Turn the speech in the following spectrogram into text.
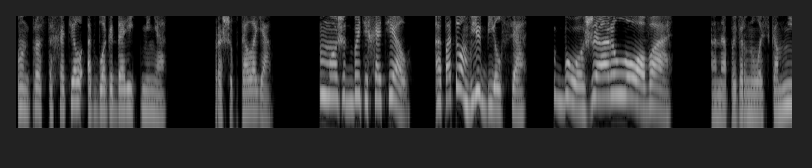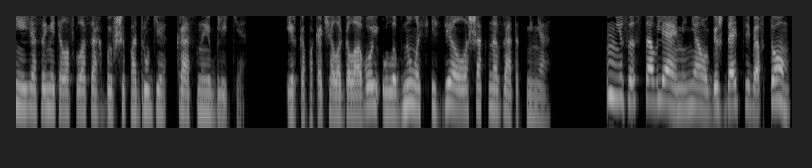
он просто хотел отблагодарить меня», — прошептала я. «Может быть, и хотел, а потом влюбился. Боже, Орлова!» Она повернулась ко мне, и я заметила в глазах бывшей подруги красные блики. Ирка покачала головой, улыбнулась и сделала шаг назад от меня. «Не заставляй меня убеждать тебя в том,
